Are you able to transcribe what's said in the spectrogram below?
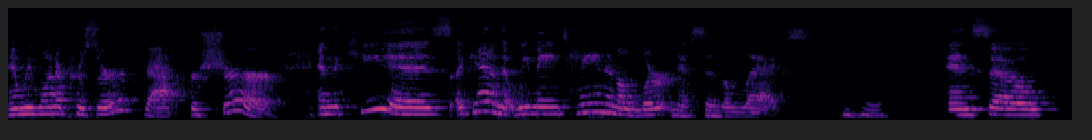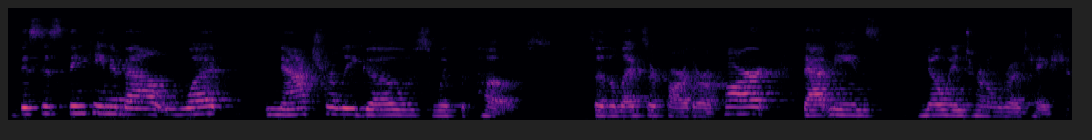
and we want to preserve that for sure and the key is again that we maintain an alertness in the legs mm-hmm. and so this is thinking about what naturally goes with the pose. So the legs are farther apart. That means no internal rotation.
